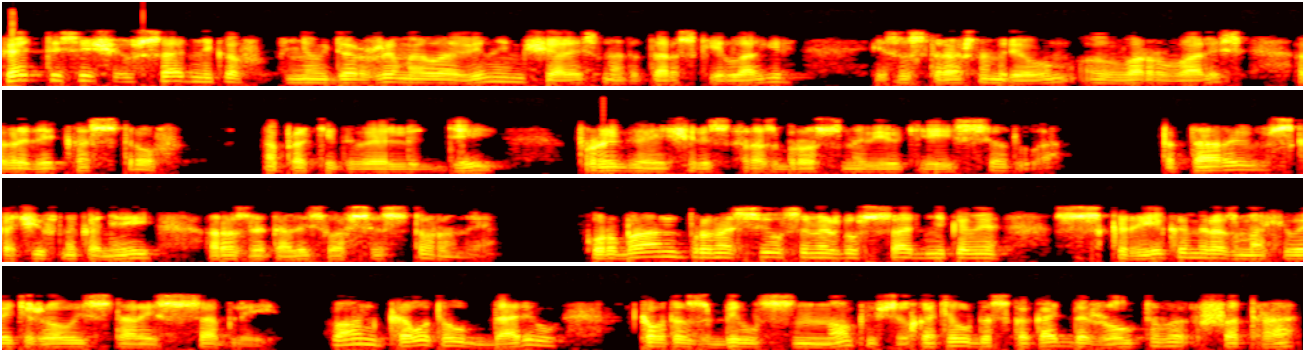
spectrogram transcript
Пять тысяч всадников неудержимой лавиной мчались на татарский лагерь и со страшным ревом ворвались в ряды костров, опрокидывая людей, прыгая через разбросанные вьюки и седла. Татары, вскочив на коней, разлетались во все стороны. Курбан проносился между всадниками с криками, размахивая тяжелой старой саблей. Он кого-то ударил, кого-то сбил с ног и все хотел доскакать до желтого шатра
